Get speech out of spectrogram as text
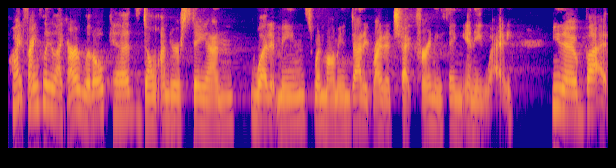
quite frankly, like our little kids don't understand what it means when mommy and daddy write a check for anything anyway. You know, but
